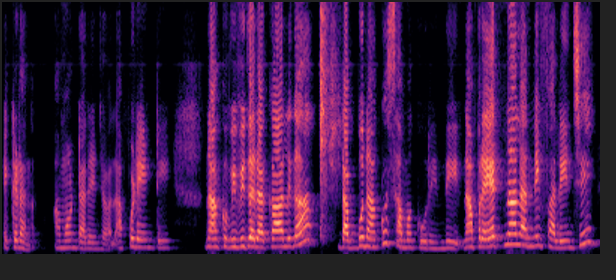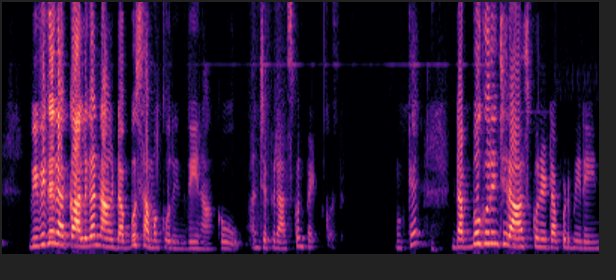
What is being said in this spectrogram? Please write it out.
ఎక్కడైనా. అమౌంట్ అరేంజ్ అవ్వాలి. అప్పుడు ఏంటి నాకు వివిధ రకాలుగా డబ్బు నాకు సమకూరింది. నా ప్రయత్నాలన్నీ ఫలించి వివిధ రకాలుగా నాకు డబ్బు సమకూరింది నాకు అని చెప్పి రాసుకొని పెట్టుకోండి. ఓకే? డబ్బు గురించి రాసుకునేటప్పుడు మీరు ఏం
